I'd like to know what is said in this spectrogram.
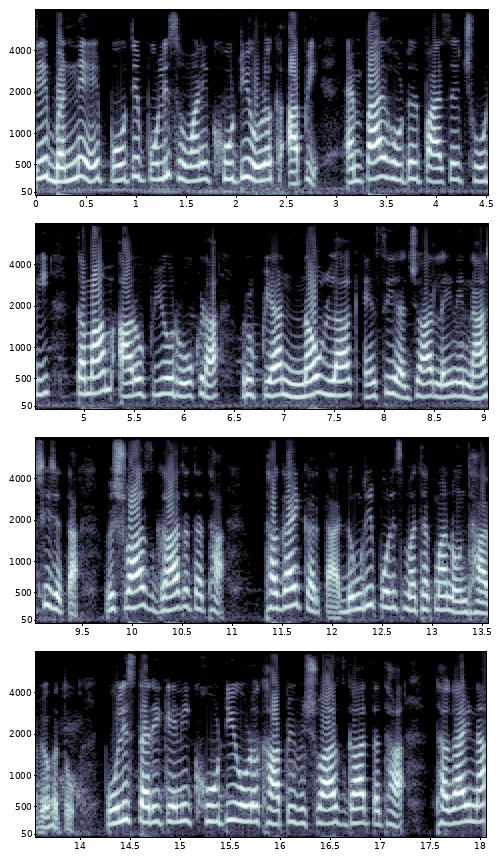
તે બંનેએ પોતે પોલીસ હોવાની ખોટી ઓળખ આપી એમ્પાયર હોટલ પાસે છોડી તમામ આરોપીઓ રોકડા રૂપિયા નવ લાખ એંસી હજાર લઈને નાસી જતા વિશ્વાસઘાત તથા ઠગાઈ કરતા ડુંગરી પોલીસ મથકમાં નોંધાવ્યો હતો. પોલીસ તરીકેની ખોટી ઓળખ આપી વિશ્વાસઘાત તથા ઠગાઈના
